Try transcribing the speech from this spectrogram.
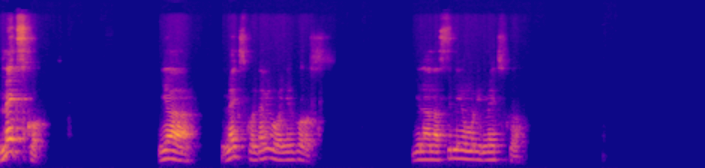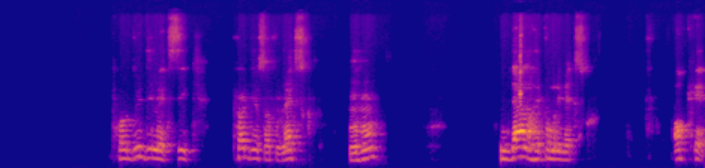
Mexico. Ya mexico ndabibonye rwose. Iyi nanasi niyo muri mexico. Produit du mexique. Produce of mexico. Mhm. njyana hepfo muri mexico. Okay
